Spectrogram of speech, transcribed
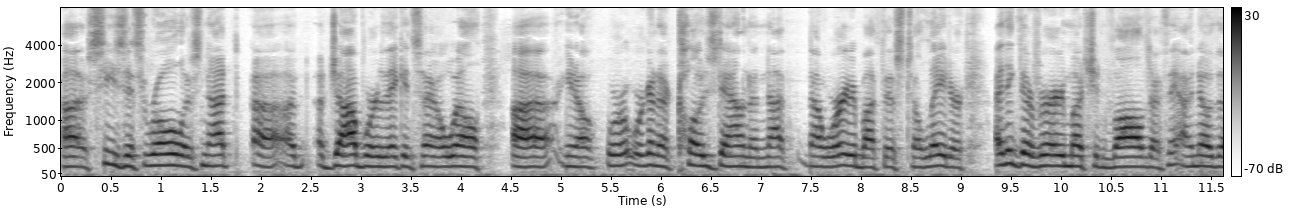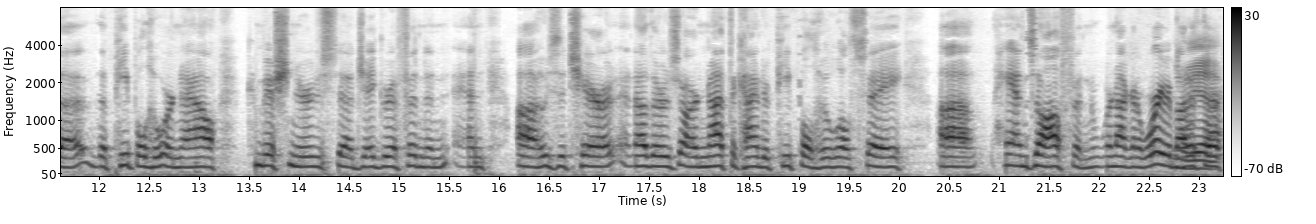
uh, sees its role as not uh, a, a, job where they can say, oh, well, uh, you know, we're, we're going to close down and not, not worry about this till later. I think they're very much involved. I think I know the, the people who are now commissioners, uh, Jay Griffin and, and uh, who's the chair, and others are not the kind of people who will say, uh, hands off and we're not going to worry about oh, it. Yeah. They're,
